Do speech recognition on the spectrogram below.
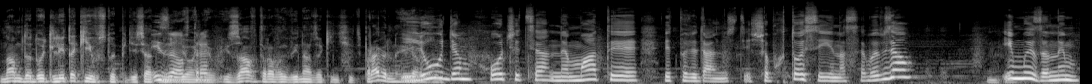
нам дадуть літаків 150 І мільйонів, завтра. і завтра війна закінчиться. Правильно? Розумію? Людям хочеться не мати відповідальності, щоб хтось її на себе взяв. І ми за ним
